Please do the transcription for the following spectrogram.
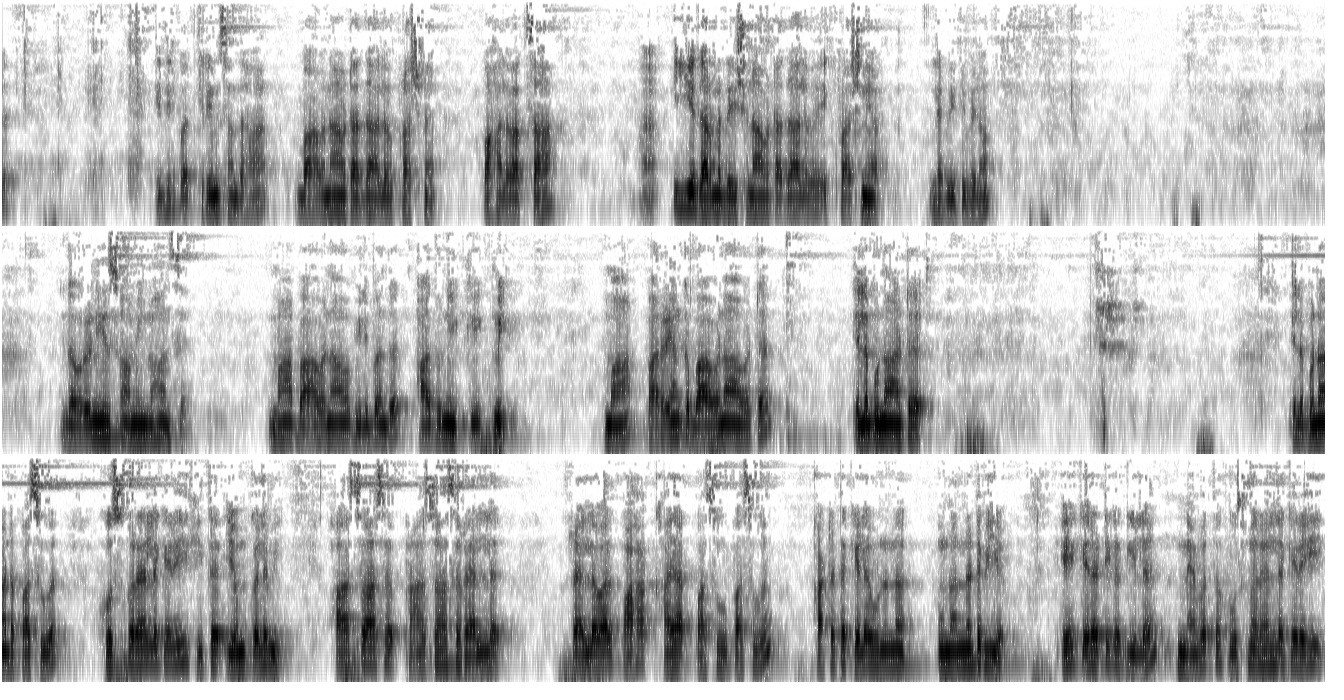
ඉදිරිපත් කිරීම සඳහා භාවනාවට අදාළව ප්‍රශ්න 15ක් සහ ඊයේ ධර්ම දේශනාවට අදාළව එක් ප්‍රශ්නයක් ලැබී තිබෙනවා. ගෞරවනීය ස්වාමීන් වහන්සේ මා භාවනාව පිළිබඳ ආධුනිකෙක්මි. මා පරයන්ක භාවනාවට එළඹුණාට එළඹුණාට පසුව හුස්ම රැල්ල කෙරෙහි හිත යොමු කළෙමි. ආස්වාස ප්‍රාස්වාස රැල්ල රැල්ලවල් පහක් හයක් පසුව පසුව කටට කෙල උනන්නට විය. ඒ කෙල ටික ගිල නැවත හුස්ම රැල්ල කෙරෙහි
